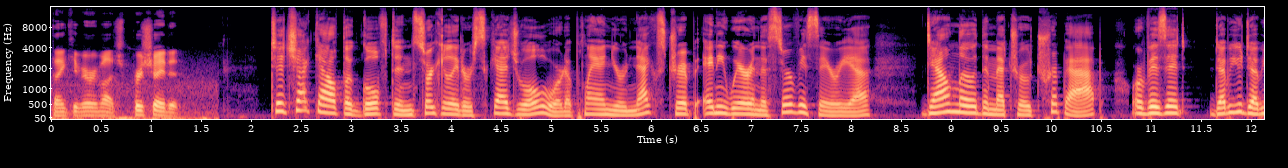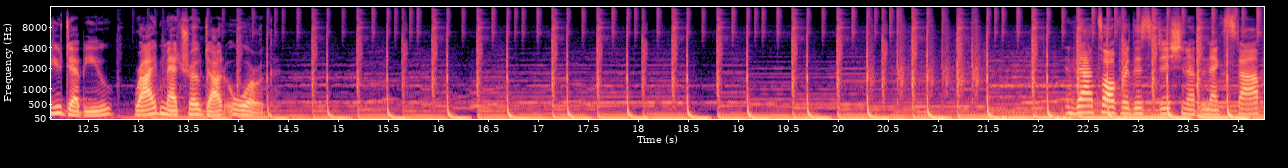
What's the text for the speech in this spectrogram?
Thank you very much. Appreciate it. To check out the Gulfton Circulator schedule or to plan your next trip anywhere in the service area, download the Metro Trip app or visit www.ridemetro.org. That's all for this edition of The Next Stop.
